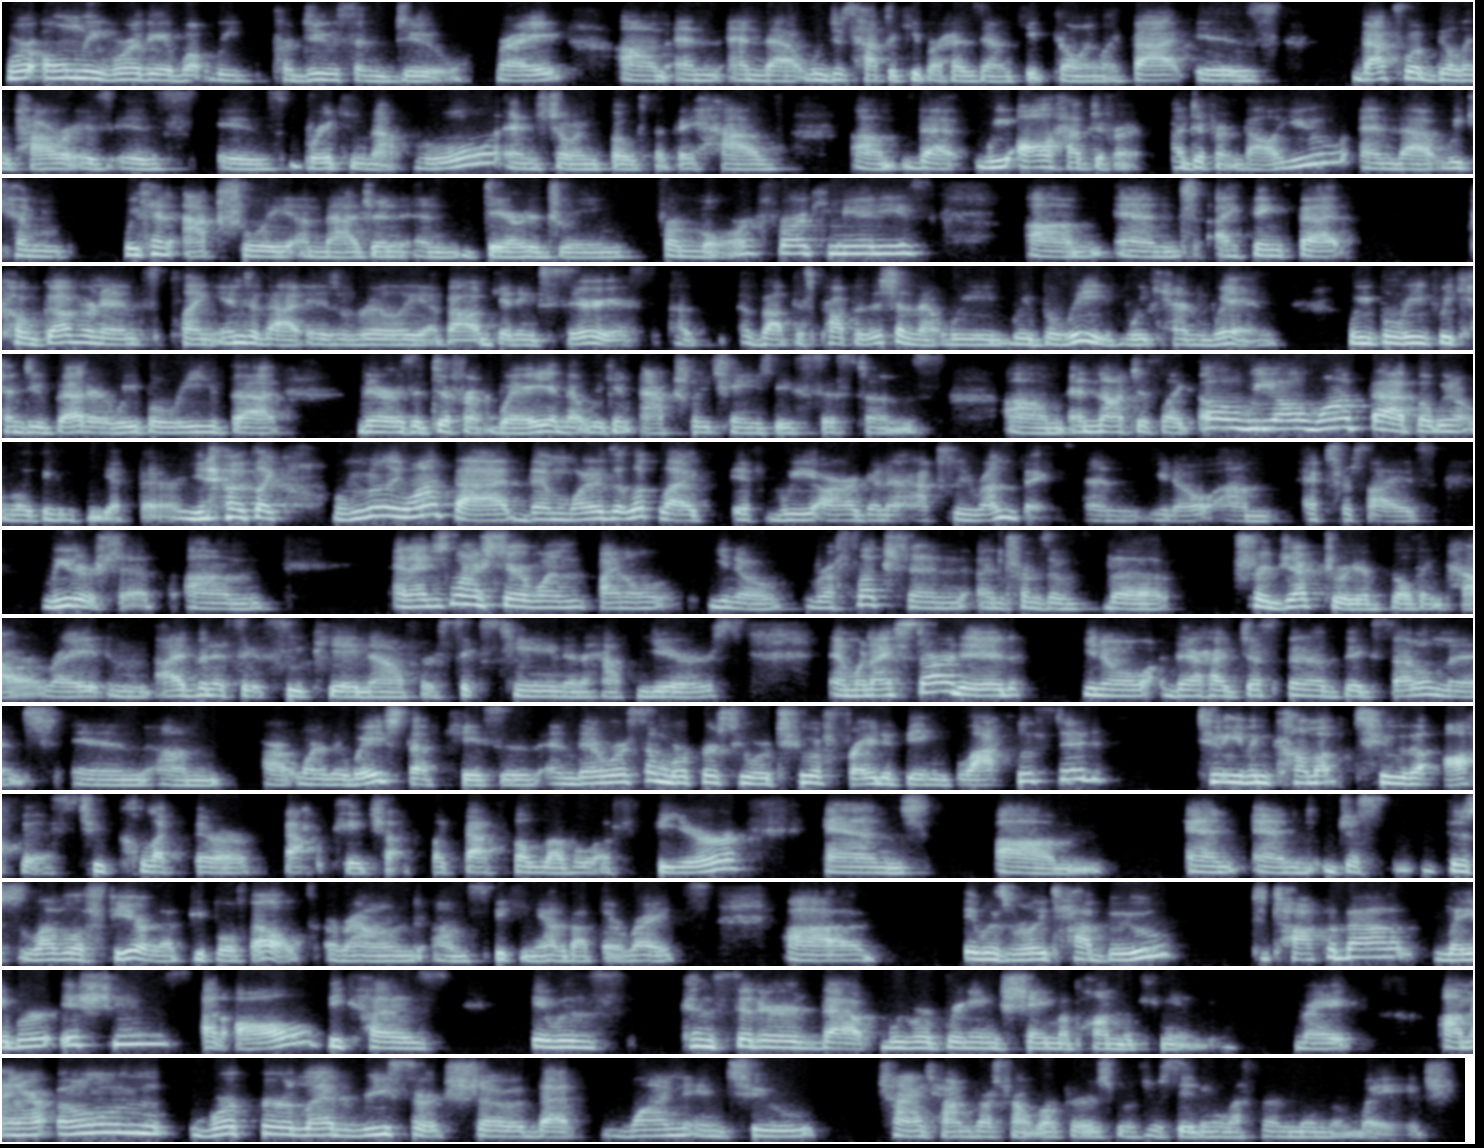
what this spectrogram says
we're only worthy of what we produce and do, right? Um, and, and that we just have to keep our heads down, keep going. Like that is that's what building power is is is breaking that rule and showing folks that they have um, that we all have different a different value and that we can we can actually imagine and dare to dream for more for our communities. Um, and i think that co-governance playing into that is really about getting serious about this proposition that we we believe we can win. We believe we can do better. We believe that there is a different way and that we can actually change these systems um, and not just like, oh, we all want that, but we don't really think we can get there. You know, it's like, well, we really want that. Then what does it look like if we are going to actually run things and, you know, um, exercise leadership? Um, and I just want to share one final, you know, reflection in terms of the trajectory of building power, right? And I've been at CPA now for 16 and a half years. And when I started, you know, there had just been a big settlement in um, our, one of the wage theft cases, and there were some workers who were too afraid of being blacklisted to even come up to the office to collect their back paycheck. Like that's the level of fear and um, and and just this level of fear that people felt around um, speaking out about their rights. Uh, it was really taboo to talk about labor issues at all because it was considered that we were bringing shame upon the community, right? Um, and our own worker-led research showed that one in two Chinatown restaurant workers was receiving less than minimum wage.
